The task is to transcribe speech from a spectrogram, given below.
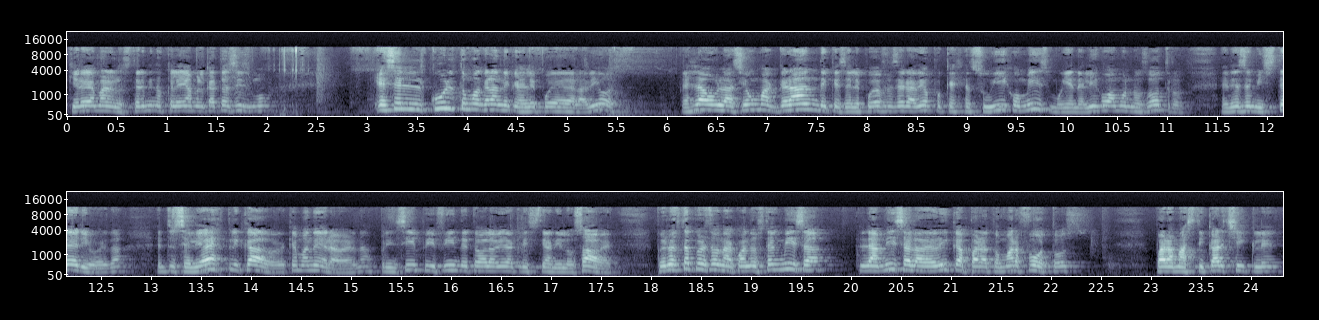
quiere llamar en los términos que le llama el catecismo, es el culto más grande que se le puede dar a Dios. Es la oblación más grande que se le puede ofrecer a Dios porque es su Hijo mismo y en el Hijo vamos nosotros, en ese misterio, ¿verdad? Entonces se le ha explicado de qué manera, ¿verdad? Principio y fin de toda la vida cristiana y lo sabe. Pero esta persona cuando está en misa, la misa la dedica para tomar fotos, para masticar chicle,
